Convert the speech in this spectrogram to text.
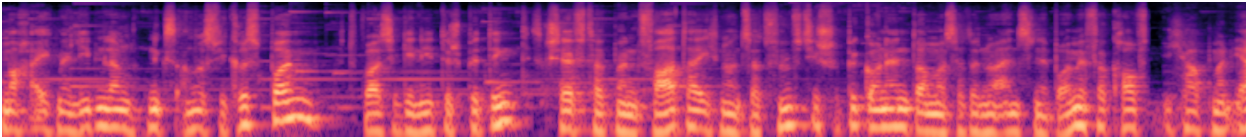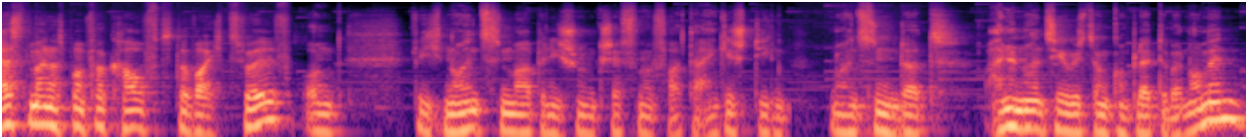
mache eigentlich mein Leben lang nichts anderes wie Christbäume, quasi genetisch bedingt. Das Geschäft hat mein Vater ich 1950 schon begonnen. Damals hat er nur einzelne Bäume verkauft. Ich habe meinen ersten Weihnachtsbaum verkauft, da war ich zwölf und wie ich 19 war, bin ich schon im Geschäft von meinem Vater eingestiegen. 1991 habe ich es dann komplett übernommen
